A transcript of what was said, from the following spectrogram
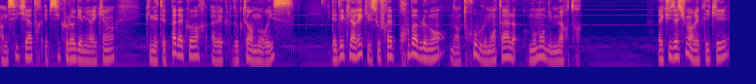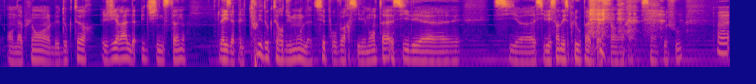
un psychiatre et psychologue américain qui n'était pas d'accord avec le docteur Morris. Il a déclaré qu'il souffrait probablement d'un trouble mental au moment du meurtre. L'accusation a répliqué en appelant le docteur Gerald Hutchinson. Là, ils appellent tous les docteurs du monde, là, tu sais, pour voir s'il est mental, s'il est, euh, si, euh, s'il est sain d'esprit ou pas. C'est un, peu fou. Ouais.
